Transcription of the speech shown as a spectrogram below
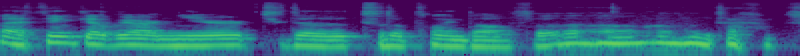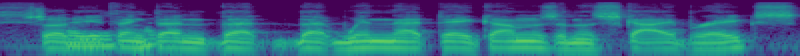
I think that we are near to the to the point of. Uh, so, do you think then that that when that day comes and the sky breaks,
